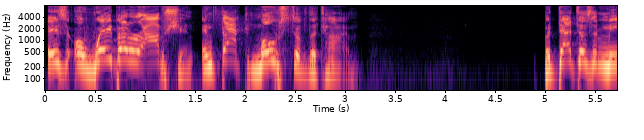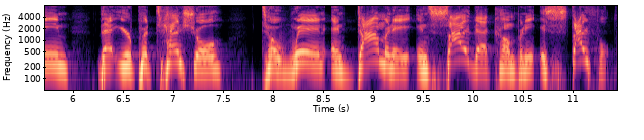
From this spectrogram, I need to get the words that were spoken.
is a way better option. In fact, most of the time. But that doesn't mean that your potential to win and dominate inside that company is stifled.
